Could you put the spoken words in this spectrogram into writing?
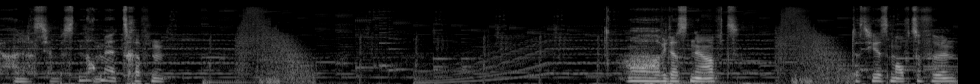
Ja, lass ich am besten noch mehr treffen. Oh, wie das nervt. Das hier ist mal aufzufüllen.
